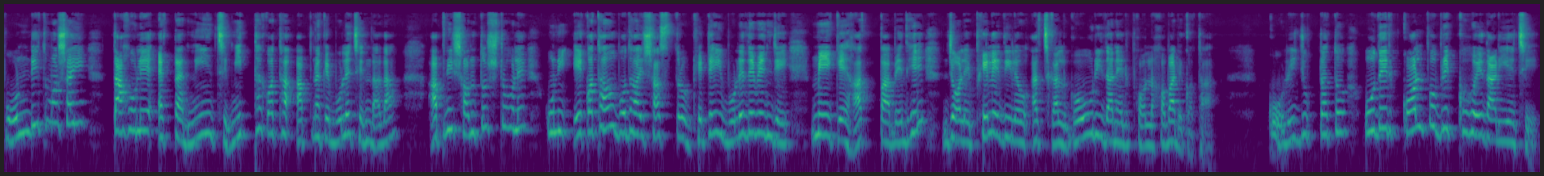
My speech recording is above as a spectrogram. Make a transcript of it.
পণ্ডিত মশাই, তাহলে একটা নিচ মিথ্যা কথা আপনাকে বলেছেন দাদা। আপনি সন্তুষ্ট হলে উনি একথাও কথাও বোধহয় শাস্ত্র ঘেটেই বলে দেবেন যে, মেয়েকে হাত পা বেঁধে জলে ফেলে দিলেও আজকাল গৌরীদানের ফল হবার কথা। কলিযুগটা তো ওদের কল্পবৃক্ষ হয়ে দাঁড়িয়েছে।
